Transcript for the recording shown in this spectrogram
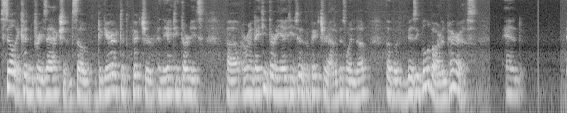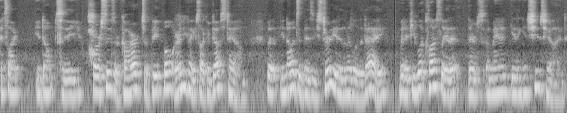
Still, it couldn't freeze action. So Daguerre took a picture in the 1830s. Uh, around 1838, he took a picture out of his window of a busy boulevard in Paris and it's like you don't see horses or carts or people or anything. It's like a ghost town. But you know it's a busy street in the middle of the day. But if you look closely at it, there's a man getting his shoes shined.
